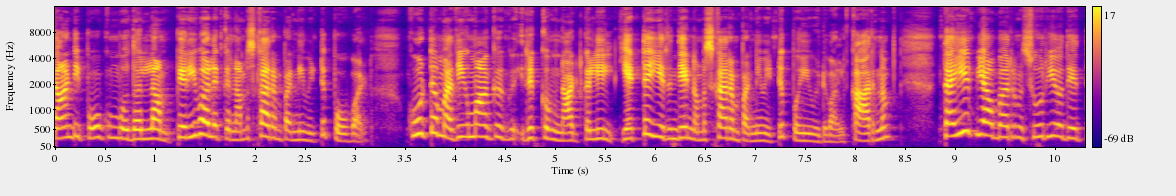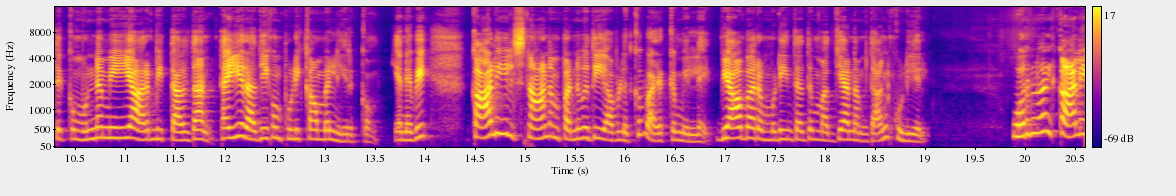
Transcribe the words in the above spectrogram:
தாண்டி போகும்போதெல்லாம் பெரியவாளுக்கு நமஸ்காரம் பண்ணிவிட்டு போவாள். கூட்டம் அதிகமாக இருக்கும் நாட்களில் எட்டை இருந்தே நமஸ்காரம் பண்ணிவிட்டு போய்விடுவாள். காரணம் தயிர் வியாபாரம் சூரியோதயத்துக்கு முன்னமேயே ஆரம்பித்தால்தான் தயிர் அதிகம் புளிக்காமல் இருக்கும். எனவே காலையில் ஸ்நானம் பண்ணுவது அவளுக்கு வழக்கமில்லை. வியாபாரம் முடிந்தது மத்தியானம் தான் குளியல். ஒரு நாள் காலை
